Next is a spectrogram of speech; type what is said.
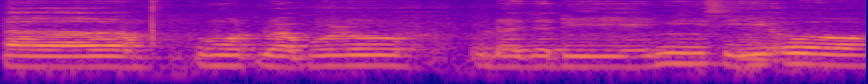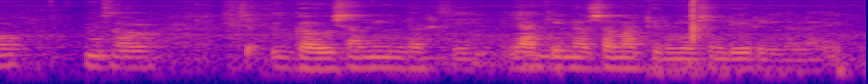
eh umur 20 udah jadi ini CEO misal C- Gak usah minder sih, yakin sama dirimu sendiri kalau itu.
